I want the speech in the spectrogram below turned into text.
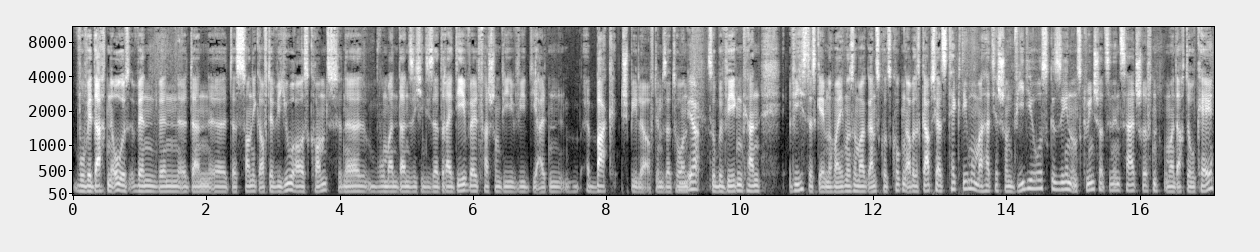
wo wir dachten, oh, wenn, wenn äh, dann äh, das Sonic auf der Wii U rauskommt, ne, wo man dann sich in dieser 3D-Welt fast schon wie, wie die alten äh, Auf dem Saturn Ja. so bewegen kann. Wie hieß das Game nochmal? Ich muss nochmal ganz kurz gucken, aber das gab es ja als Tech-Demo. Man hat ja schon Videos gesehen und Screenshots in den Zeitschriften, wo man dachte, okay,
